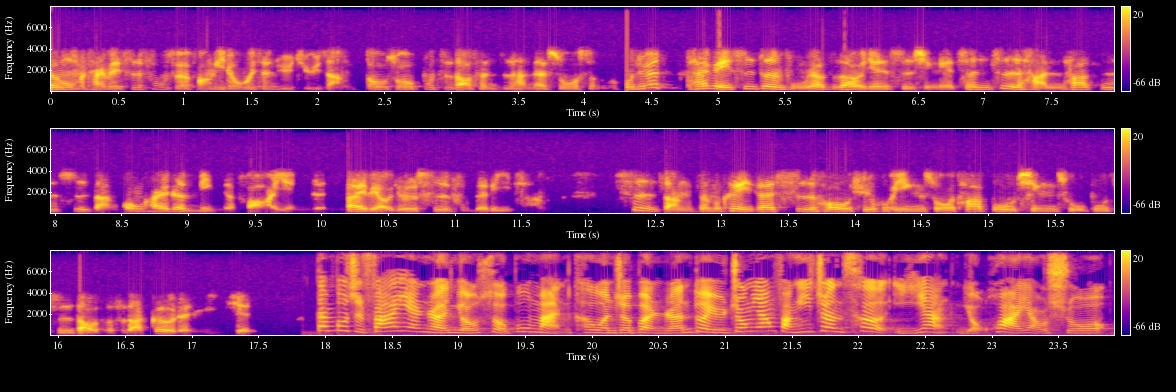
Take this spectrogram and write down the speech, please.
跟我们台北市负责防疫的卫生局局长都说不知道陈志涵在说什么。我觉得台北市政府要知道一件事情，哎，陈志涵他是市长公开任命的发言人，代表就是市府的立场。市长怎么可以在事后去回应说他不清楚、不知道，这是他个人意见？但不止发言人有所不满，柯文哲本人对于中央防疫政策一样有话要说。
